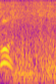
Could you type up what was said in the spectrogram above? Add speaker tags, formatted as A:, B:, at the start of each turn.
A: Olha.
